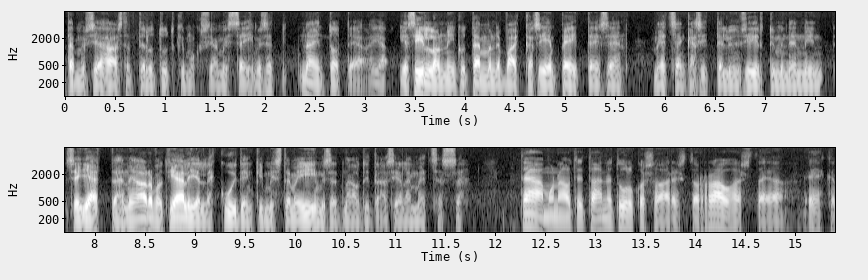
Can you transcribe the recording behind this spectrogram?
tämmöisiä haastattelututkimuksia, missä ihmiset näin toteaa. Ja, ja silloin niin kuin tämmöinen vaikka siihen peitteeseen metsän käsittelyyn siirtyminen, niin se jättää ne arvot jäljelle kuitenkin, mistä me ihmiset nautitaan siellä metsässä. Tämä aamu nautitaan nyt ulkosaariston rauhasta ja ehkä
